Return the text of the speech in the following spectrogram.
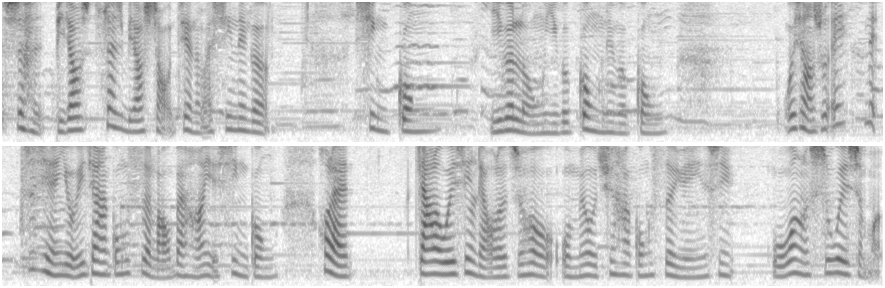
是很比较算是比较少见的吧，姓那个姓龚，一个龙一个贡那个龚，我想说，哎，那之前有一家公司的老板好像也姓龚，后来。加了微信聊了之后，我没有去他公司的原因是，我忘了是为什么。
